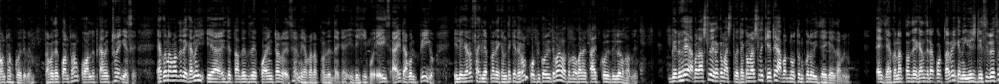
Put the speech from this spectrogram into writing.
কনফার্ম করে দেবেন। তো আমাদের কনফার্ম ওয়ালেট কানেক্ট হয়ে গেছে। এখন আমাদের এখানে এই যে তাদের যে কয়েনটা রয়েছে, আমি আবার আপনাদের দেখাই। এই দেখি এইচ আই ডাবল পিও এই লেখাটা চাইলে আপনারা এখান থেকে এরকম কপি করে দিতে পারেন, অথবা ওখানে টাইপ করে দিলেও হবে। বের হয়ে আবার আসলে এরকম আসতে হবে। এরকম আসলে কেটে আবার নতুন করে ওই জায়গায় যাবেন। এই যে এখন আপনাদের এখানে যেটা করতে হবে, এখানে ইউএসডিসি রয়েছে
